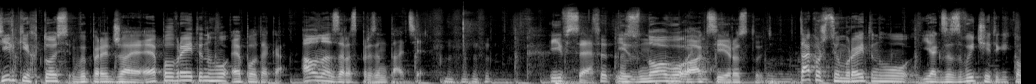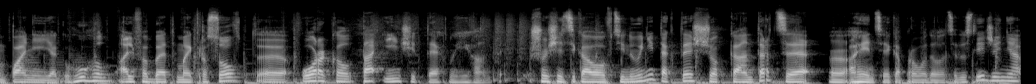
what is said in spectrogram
Тільки хтось випереджає Apple в рейтингу, Apple така. А у нас зараз презентація. І все. Це і знову больно. акції ростуть. Також в цьому рейтингу, як зазвичай, такі компанії, як Google, Alphabet, Microsoft, е, Oracle та інші техногіганти. Що ще цікаво в цій новині, так те, що Kantar, це е, агенція, яка проводила це дослідження,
